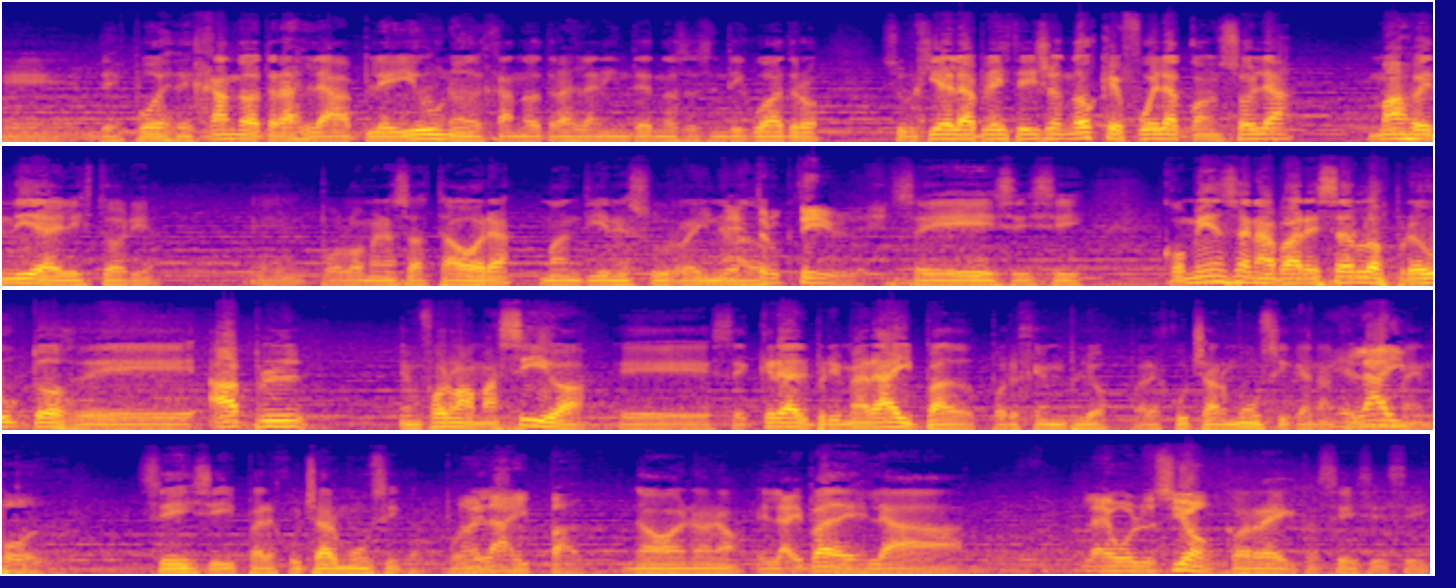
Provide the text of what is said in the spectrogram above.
eh, después dejando atrás la Play 1, dejando atrás la Nintendo 64, surgía la PlayStation 2 que fue la consola más vendida de la historia. Eh, por lo menos hasta ahora mantiene su reinado. Indestructible. Sí, sí, sí. Comienzan a aparecer los productos de Apple en forma masiva. Eh, se crea el primer iPad, por ejemplo, para escuchar música en aquel El momento. iPod. Sí, sí, para escuchar música. por No el iPad. No, no, no. El iPad es la... La evolución. Correcto, sí, sí, sí.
